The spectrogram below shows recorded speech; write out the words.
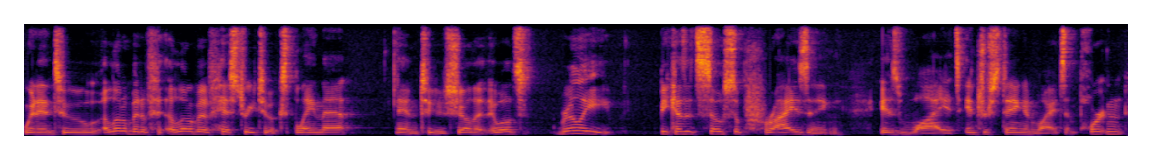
went into a little bit of a little bit of history to explain that and to show that well, it's really because it's so surprising is why it's interesting and why it's important.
